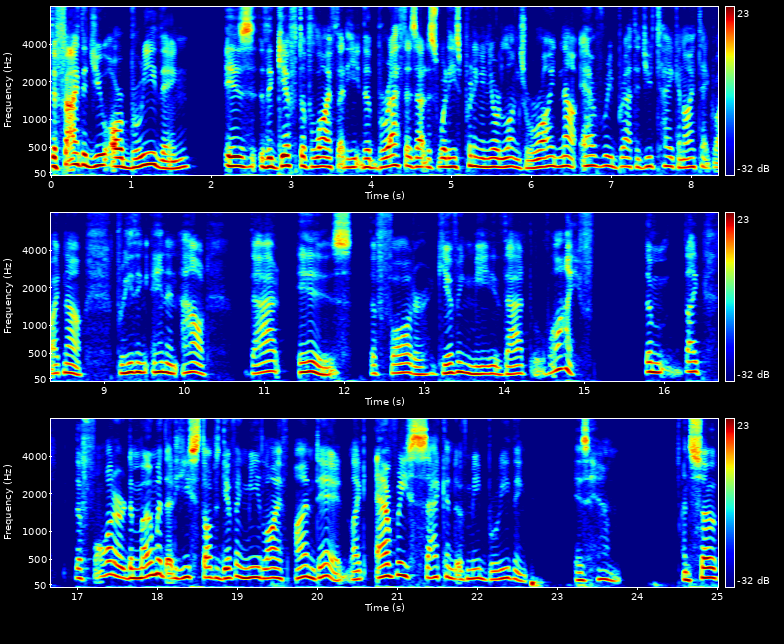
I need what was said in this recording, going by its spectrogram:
The fact that you are breathing is the gift of life that he the breath is that is what he's putting in your lungs right now. Every breath that you take and i take right now breathing in and out that is the father giving me that life. The like the father the moment that he stops giving me life i'm dead. Like every second of me breathing is him. And so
